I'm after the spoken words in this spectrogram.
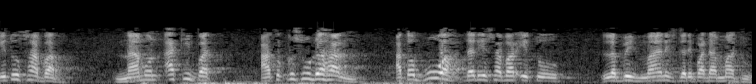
Itu sabar. Namun akibat atau kesudahan atau buah dari sabar itu lebih manis daripada madu.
